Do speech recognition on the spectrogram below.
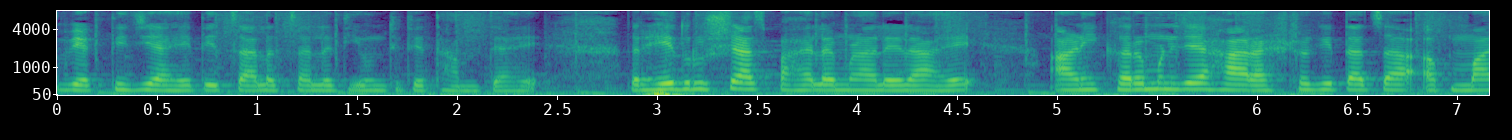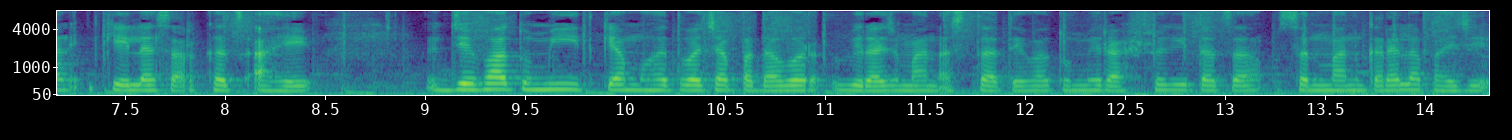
व्यक्ती जी आहे ती चालत चालत येऊन तिथे थांबते आहे. तर हे दृश्य आज पाहायला मिळालेलं आहे आणि खरं म्हणजे हा राष्ट्रगीताचा अपमान केल्यासारखंच आहे. जेव्हा तुम्ही इतक्या महत्त्वाच्या पदावर विराजमान असता तेव्हा तुम्ही राष्ट्रगीताचा सन्मान करायला पाहिजे.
